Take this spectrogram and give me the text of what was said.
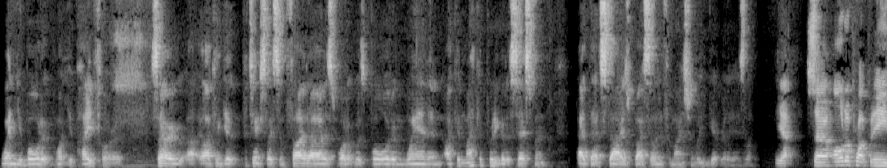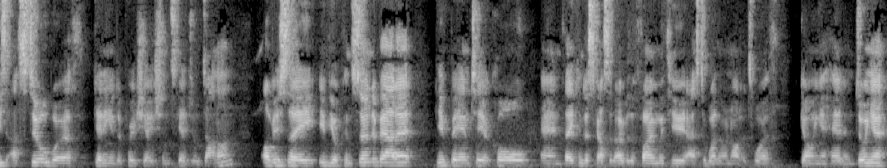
when you bought it, what you paid for it. So uh, I can get potentially some photos, what it was bought and when, and I can make a pretty good assessment at that stage based on information we can get really easily. Yeah. So older properties are still worth getting a depreciation schedule done on. Obviously, if you're concerned about it, give BMT a call and they can discuss it over the phone with you as to whether or not it's worth going ahead and doing it.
